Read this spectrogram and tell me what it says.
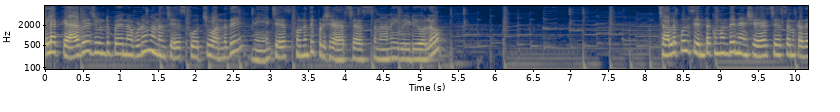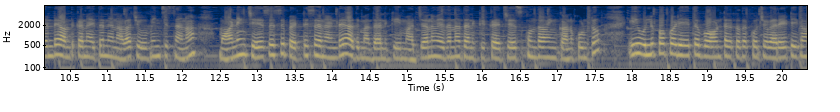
ఇలా క్యాబేజ్ ఉండిపోయినా కూడా మనం చేసుకోవచ్చు అన్నది నేను చేసుకున్నది ఇప్పుడు షేర్ చేస్తున్నాను ఈ వీడియోలో. చల్లపులుసు ఇంతకుముందే నేను షేర్ చేశాను కదండి అందుకని అయితే నేను అలా చూపించేసాను మార్నింగ్ చేసేసి పెట్టేశానండి అది మా దానికి మధ్యాహ్నం ఏదైనా దానికి చేసుకుందాం ఇంక అనుకుంటూ. ఈ ఉల్లిపకోడి అయితే బాగుంటుంది కదా కొంచెం వెరైటీగా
